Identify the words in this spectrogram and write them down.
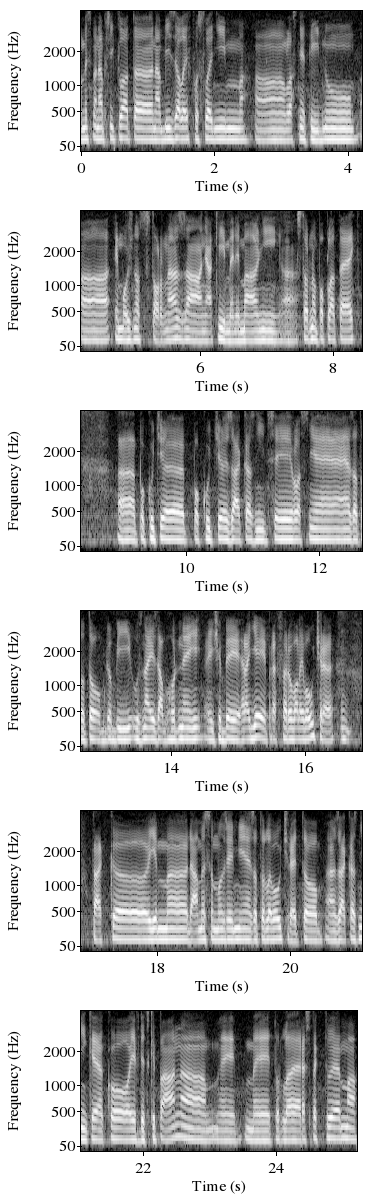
My jsme například eh, nabízeli v posledním eh, vlastně týdnu eh, i možnost storna za nějaký minimální stornopoplatek. Pokud, pokud zákazníci vlastně za toto období uznají za vhodný, že by raději preferovali voucher, hmm. tak jim dáme samozřejmě za tohle voucher. To zákazník je, jako je vždycky pán a my, my tohle respektujeme a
